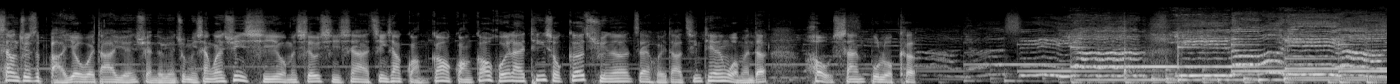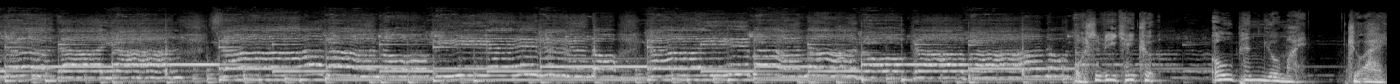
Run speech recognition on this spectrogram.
上就是把又为大家严选的原住民相关讯息。我们休息一下，进一下广告。广告回来听首歌曲呢，再回到今天我们的后山部落客。我是 VK 课，Open Your Mind，就爱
